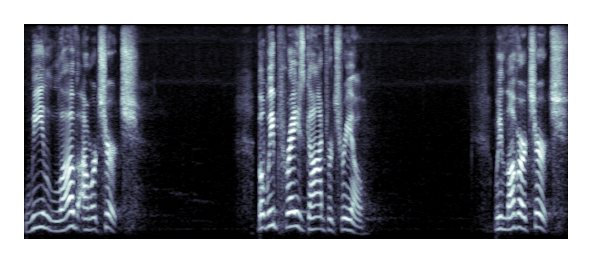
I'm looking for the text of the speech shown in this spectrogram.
we love our church, but we praise God for Trio. We love our church.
